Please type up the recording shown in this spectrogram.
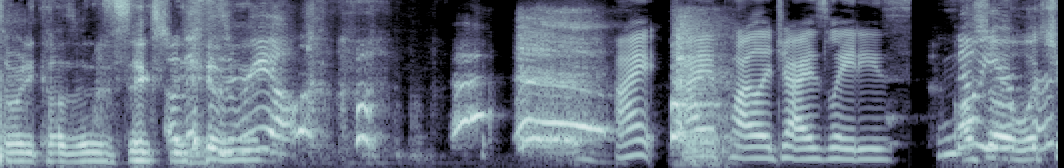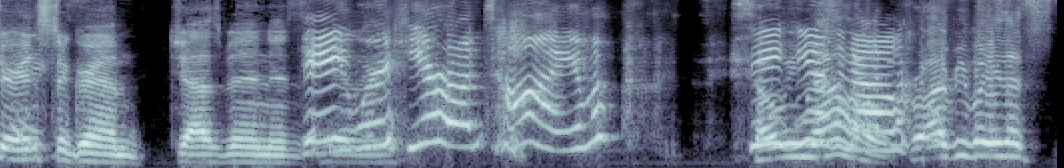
somebody comes in six oh, feet. Oh, this is real. I I apologize, ladies. no, also, you're what's your. Instagram, Jasmine? And See, we're here on time. See, Tell me he now. know. For everybody that's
